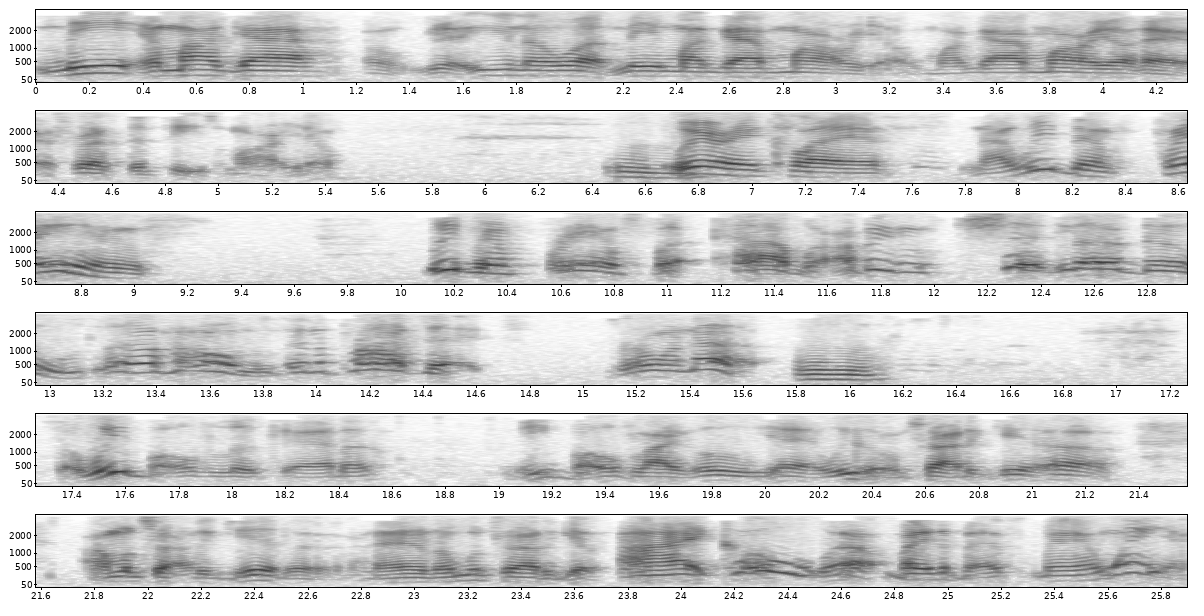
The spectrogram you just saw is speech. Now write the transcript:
me and my guy, you know what? Me and my guy Mario. My guy Mario Harris. Rest in peace, Mario. Mhm. We're in class. Now, we've been friends. We've been friends forever. I mean, shit, little dudes, little homies in the projects growing up. Mhm. So we both look at her. We both like, oh, yeah, we going to try to get her. I'm going to try to get her. And I'm going to try to get her. All right, cool. Well, may the best man win.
